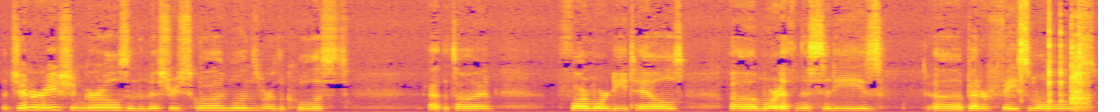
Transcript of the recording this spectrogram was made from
The Generation Girls and the Mystery Squad ones were the coolest at the time. Far more details, uh, more ethnicities, uh, better face molds,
